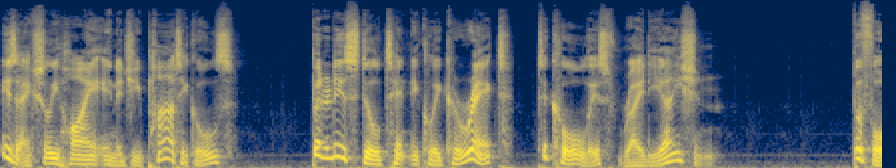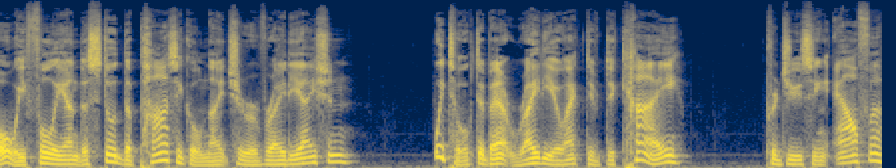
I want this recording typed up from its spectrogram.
is actually high energy particles, but it is still technically correct to call this radiation. Before we fully understood the particle nature of radiation, we talked about radioactive decay producing alpha,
